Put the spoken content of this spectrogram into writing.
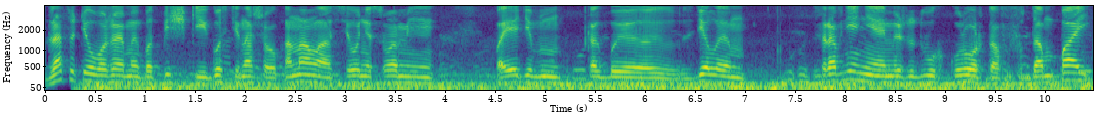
Здравствуйте, уважаемые подписчики и гости нашего канала. Сегодня с вами поедем, как бы сделаем сравнение между двух курортов Дамбай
